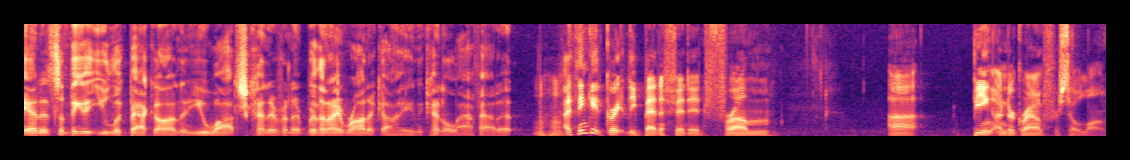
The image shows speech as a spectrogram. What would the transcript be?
and it's something that you look back on and you watch kind of in a, with an ironic eye and kind of laugh at it. I think it greatly benefited from uh, being underground for so long.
